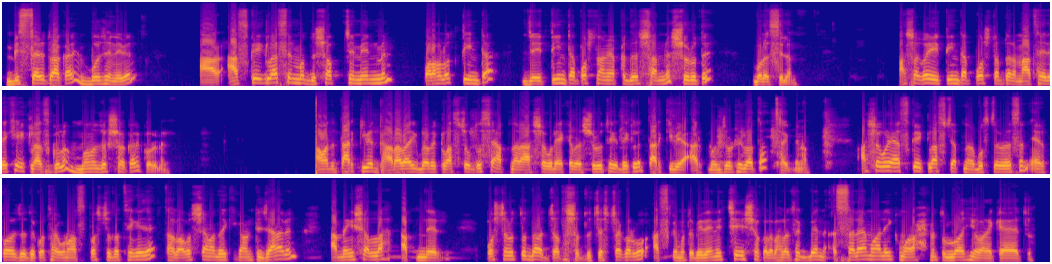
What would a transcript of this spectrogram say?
বিস্তারিত আকারে বুঝে নেবেন। আর আজকের ক্লাসের মধ্যে সবচেয়ে মেন মেন পড়া হলো তিনটা যে তিনটা প্রশ্ন আমি আপনাদের সামনে শুরুতে বলেছিলাম। আশা করি এই তিনটা প্রশ্ন আপনারা মাথায় রেখে এই ক্লাসগুলো মনোযোগ সহকারে করবেন। আমাদের তারকিবের ধারাবাহিকভাবে ক্লাস চলতেছে, আপনারা আশা করি একেবারে শুরু থেকে দেখলে তারকিবে আর কোনো জটিলতা থাকবে না। আশা করি আজকে ক্লাসটি আপনারা বুঝতে পেরেছেন। এরপর যদি কোথাও কোনো অস্পষ্টতা থেকে যায়, তাহলে অবশ্যই আমাদেরকে কমেন্টে জানাবেন। আমরা ইনশাল্লাহ আপনাদের প্রশ্নের উত্তর দেওয়ার যথাসাধ্য চেষ্টা করব। আজকের মতো বিদায় নিচ্ছি। সকলে ভালো থাকবেন। আসসালামু আলাইকুম রহমতুল্লাহ ওয়াবারাকাতুহু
